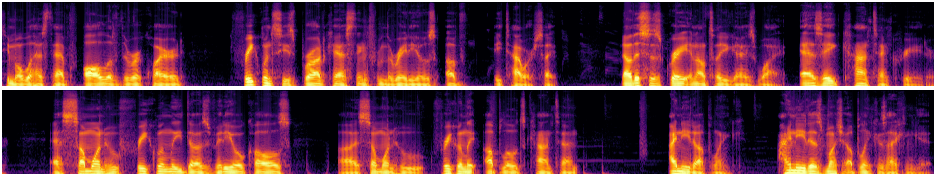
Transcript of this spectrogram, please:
T-Mobile has to have all of the required frequencies broadcasting from the radios of a tower site. Now, this is great, and I'll tell you guys why. As a content creator, as someone who frequently does video calls, uh, as someone who frequently uploads content, I need uplink. I need as much uplink as I can get.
